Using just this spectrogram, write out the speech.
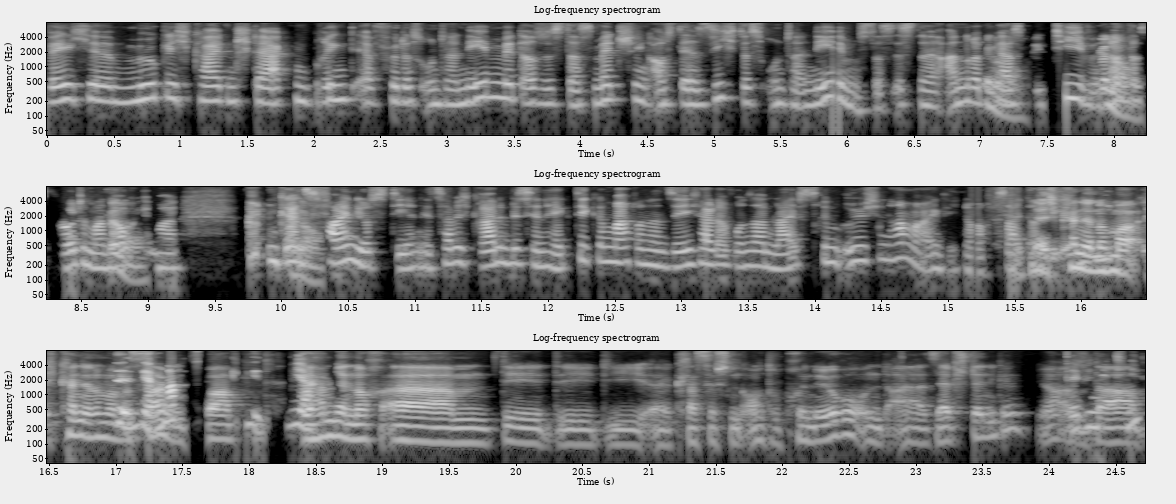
Welche Möglichkeiten, Stärken bringt er für das Unternehmen mit? Also, ist das Matching aus der Sicht des Unternehmens. Das ist eine andere Genau. Perspektive, ne? Genau. Das sollte man auch Genau. immer ganz Genau. fein justieren. Jetzt habe ich gerade ein bisschen Hektik gemacht und dann sehe ich halt auf unserem Livestream, Öchen, haben wir eigentlich noch Zeit? Ja, ich kann ja noch mal ich kann ja noch mal was sagen. mach. Und zwar, wir Ja. haben ja noch, ähm, die die die, äh, klassischen Entrepreneure und, äh, Selbstständige, ja? Also, da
